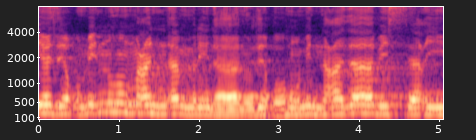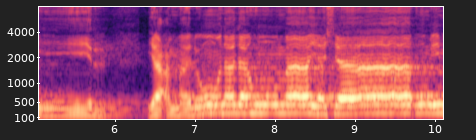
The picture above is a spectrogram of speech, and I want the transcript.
يزغ منهم عن أمرنا نذقه من عذاب السعير يعملون له ما يشاء من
